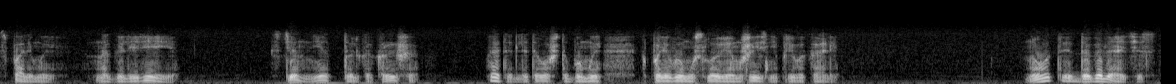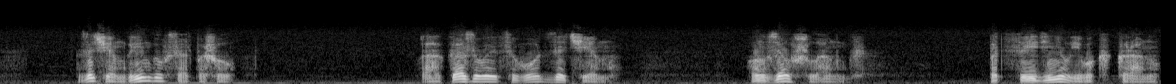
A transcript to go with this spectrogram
Спали мы на галерее. Стен нет, только крыша. Это для того, чтобы мы к полевым условиям жизни привыкали. Ну вот и догадайтесь, зачем Гринго в сад пошел? А оказывается, вот зачем. Он взял шланг, подсоединил его к крану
